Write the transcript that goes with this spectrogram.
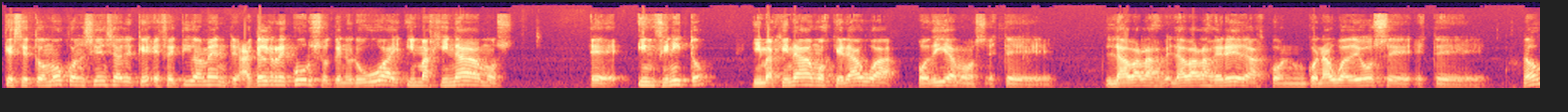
que se tomó conciencia de que efectivamente aquel recurso que en Uruguay imaginábamos eh, infinito, imaginábamos que el agua podíamos este, lavar, las, lavar las veredas con, con agua de OCE, este, ¿no?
